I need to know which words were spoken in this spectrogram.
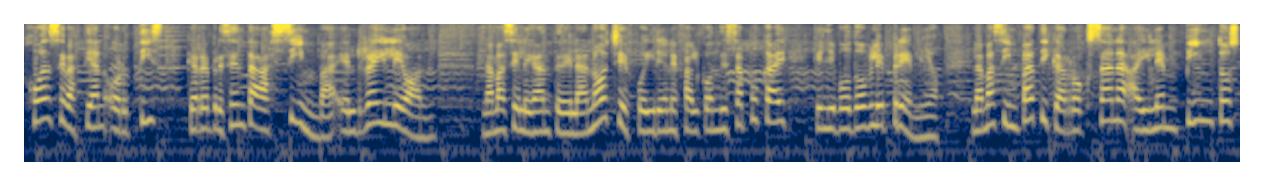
Juan Sebastián Ortiz, que representa a Simba, el rey león. La más elegante de la noche fue Irene Falcón de Zapucay, que llevó doble premio. La más simpática, Roxana Ailén Pintos,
